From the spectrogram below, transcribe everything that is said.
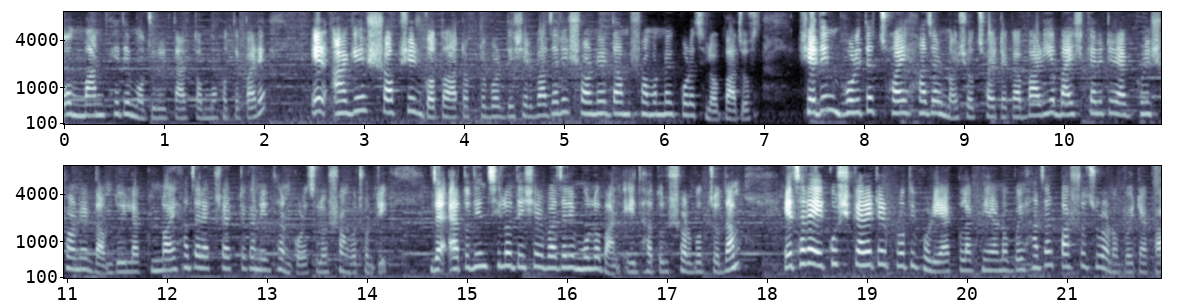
ও মানভেদে মজুরির তারতম্য হতে পারে। এর আগে সবশেষ গত আট অক্টোবর দেশের বাজারে স্বর্ণের দাম সমন্বয় করেছিল বাজুস। সেদিন ভরিতে ছয় হাজার নয়শো ছয় টাকা, বাড়িয়ে বাইশ ক্যারেটের এক ভরি স্বর্ণের দাম দুই লাখ নয় হাজার একশো এক টাকা নির্ধারণ করেছিল সংগঠনটি, যা এতদিন ছিল দেশের বাজারে মূল্যবান এই ধাতুর সর্বোচ্চ দাম। এছাড়া একুশ ক্যারেটের প্রতি ভরি এক লাখ নিরানব্বই হাজার পাঁচশো চুরানব্বই টাকা,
